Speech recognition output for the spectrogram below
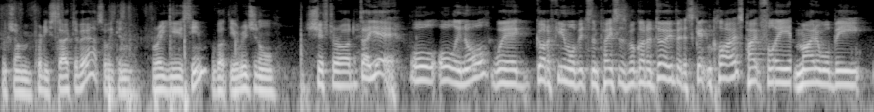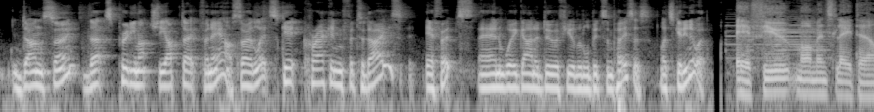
which I'm pretty stoked about, so we can reuse him. We've got the original shift rod. So yeah, all, all in all, we've got a few more bits and pieces we've got to do, but it's getting close. Hopefully motor will be done soon. That's pretty much the update for now. So let's get cracking for today's efforts and we're going to do a few little bits and pieces. Let's get into it. A few moments later.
